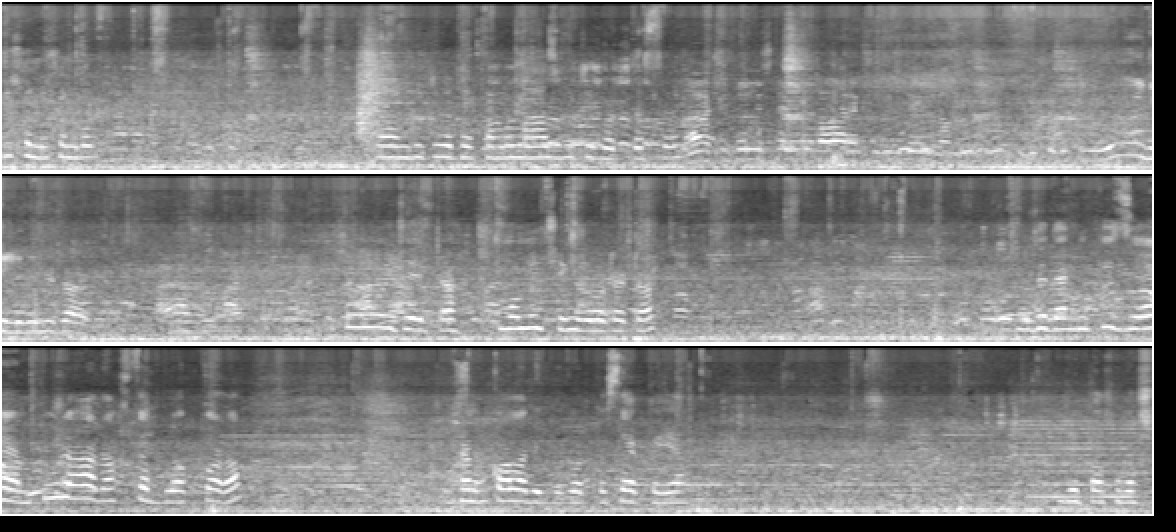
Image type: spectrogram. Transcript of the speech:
কি সুন্দর সুন্দর বিক্রি করতে এখানে মাছ বিক্রি করতেছে। দেখেন কি জ্যাম, পুরা রাস্তা ব্লক করা। এখানে কলা বিক্রি করতেছে একটা ইয়া যে পাশাপাশি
